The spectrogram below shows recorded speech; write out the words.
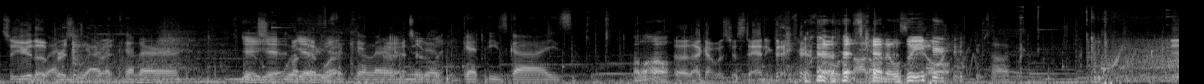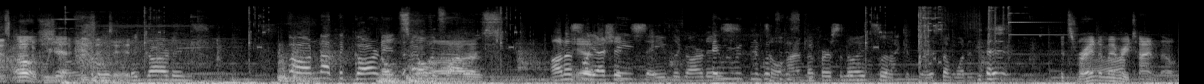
So you're the you person, and me are right? the killer. Yeah, yeah, Whoever yeah. is yeah. the killer. Yeah, we need totally. to get these guys. Hello. Uh, that guy was just standing there. That's kind of Honestly, weird. Good. It is kind Oh, of weird, shit. isn't it? The gardens. Oh, not the Don't gardens. I smell the flowers. Honestly, Yeah. I should Hey, save the gardens we were gonna go until I'm the ski- personoid so I can throw someone in it. It's random every time, though.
